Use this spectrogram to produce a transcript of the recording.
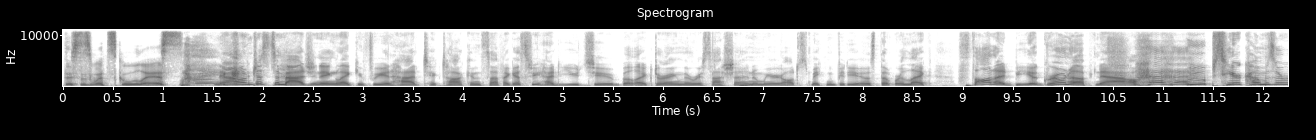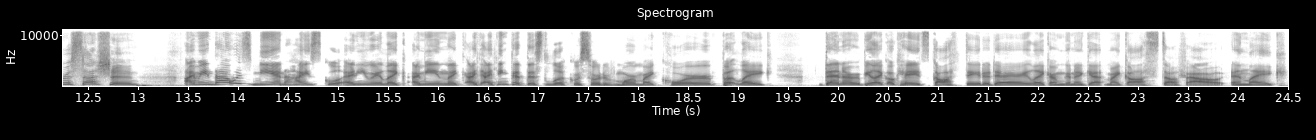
this is what school is now I'm just imagining like if we had had TikTok and stuff. I guess we had YouTube, but like during the recession, and we were all just making videos that were like, "Thought I'd be a grown up now. Oops, here comes a recession." I mean, that was me in high school anyway. Like, I mean, like, I, I think that this look was sort of more my core, but like, then I would be like, okay, it's goth day today. Like, I'm going to get my goth stuff out. And like,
